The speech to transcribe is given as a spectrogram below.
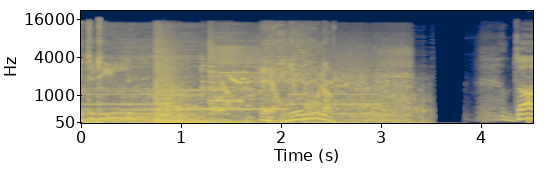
lytter til Radio Nordland. Da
